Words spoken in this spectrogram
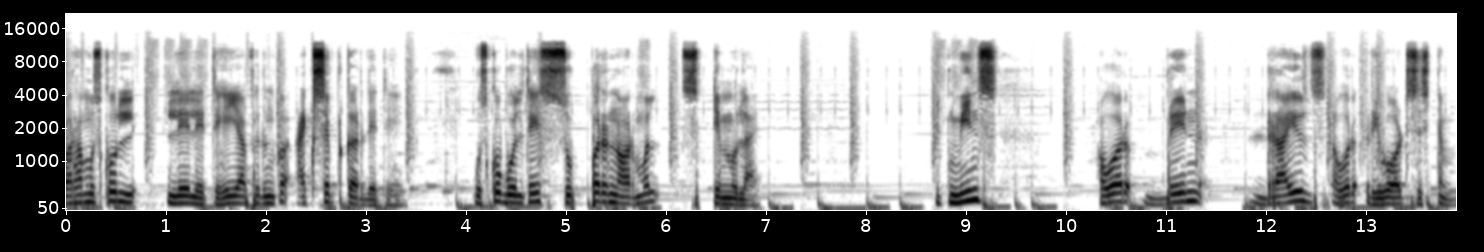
और हम उसको ले लेते हैं या फिर उनको एक्सेप्ट कर देते हैं। उसको बोलते हैं super normal stimuli it means our brain drives our reward system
